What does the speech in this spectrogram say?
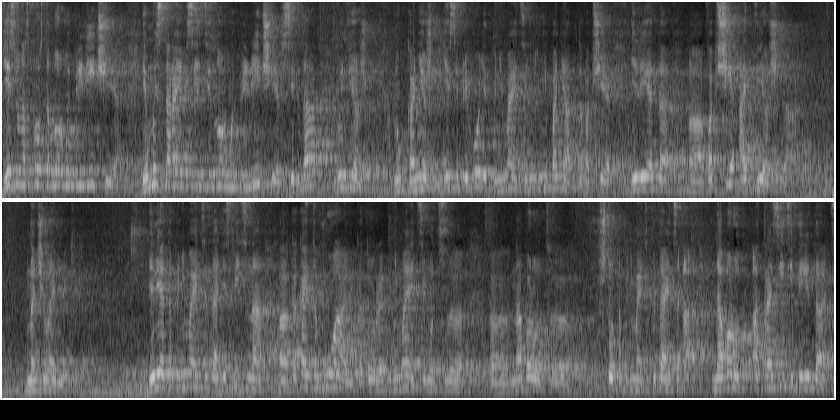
Есть у нас просто нормы приличия, и мы стараемся эти нормы приличия всегда выдерживать. Ну, конечно, если приходит, понимаете, не- непонятно вообще, или это а, вообще одежда на человеке, или это, понимаете, да, действительно а, какая-то вуаль, которая, понимаете, вот э, э, наоборот, э, что-то, понимаете, пытается, а, наоборот, отразить и передать.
